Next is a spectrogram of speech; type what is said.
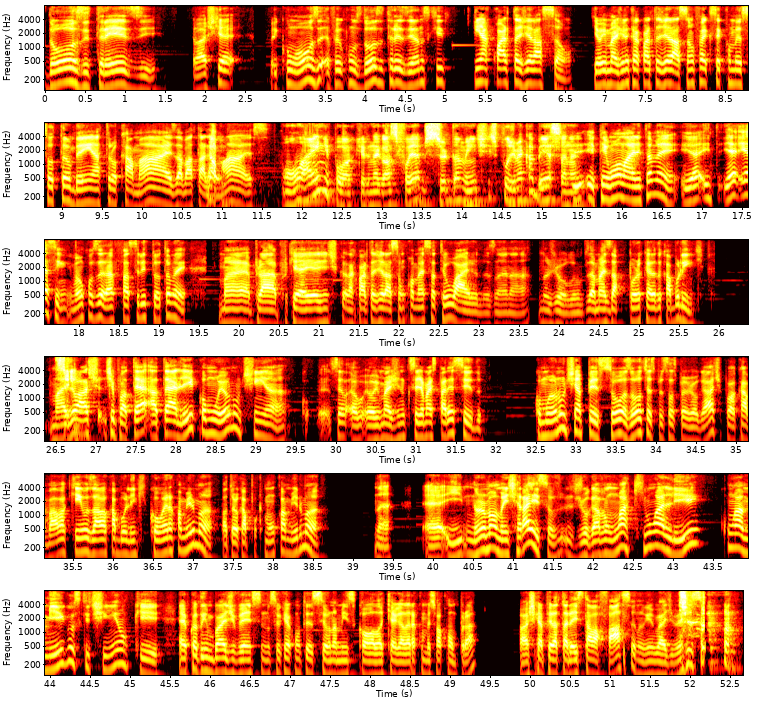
12, 13. Eu acho que é, foi com 11, foi com uns 12, 13 anos que tinha a quarta geração. Que eu imagino que a quarta geração foi que você começou também a trocar mais, a batalhar Não. mais. Online, pô, aquele negócio foi absurdamente explodir minha cabeça, né? E, e tem o online também. E, e, e, e assim, vamos considerar que facilitou também. Mas pra, porque aí a gente, na quarta geração, começa a ter o wireless, né, na- no jogo. Não precisa mais da porcaria do cabo link. Mas Sim. eu acho, tipo, até, até ali, como eu não tinha. lá, eu, eu imagino que seja mais parecido. Como eu não tinha pessoas, outras pessoas pra jogar, tipo, acabava quem usava Cabo Link com era com a minha irmã, pra trocar Pokémon com a minha irmã, né? É, e normalmente era isso, eu jogava um aqui, um ali, com amigos que tinham, que época do Game Boy Advance, não sei o que aconteceu na minha escola, que a galera começou a comprar. Eu acho que a pirataria estava fácil no Game Boy Advance.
